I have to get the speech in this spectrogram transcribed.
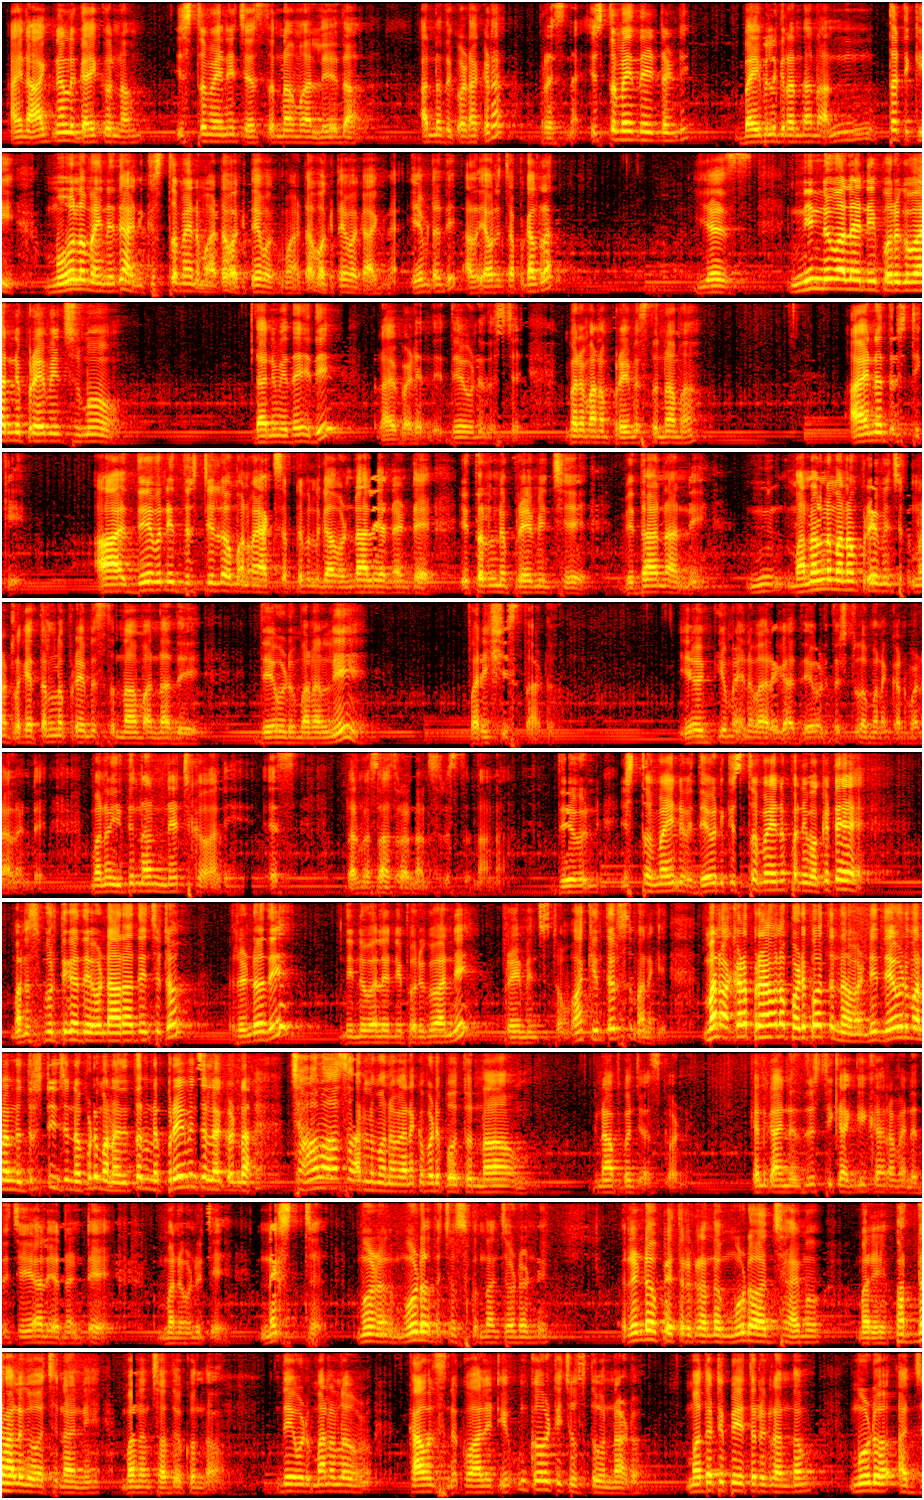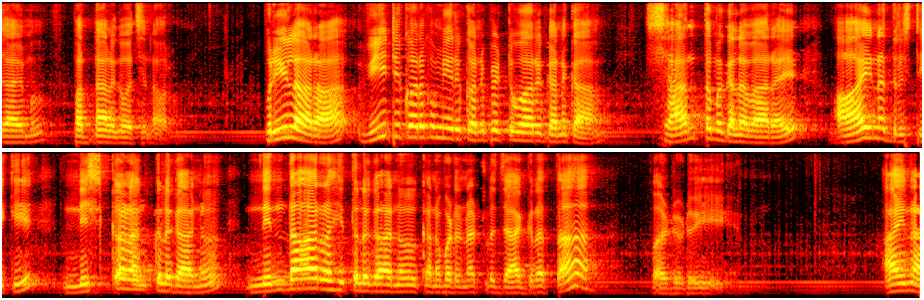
ఆయన ఆజ్ఞలు గైకున్నాం. ఇష్టమైనవి చేస్తున్నామా లేదా అన్నది కూడా అక్కడ ప్రశ్న. ఇష్టమైనది ఏంటండి? బైబిల్ గ్రంథాన్ని అంతటికి మూలమైనది ఆయనకి ఇష్టమైన మాట ఒకటే ఒక మాట ఒకటే ఒక ఆజ్ఞ. ఏమిటది? అది ఎవరు చెప్పగలరా? ఎస్ నిన్ను వల్ల నీ పొరుగు వారిని దాని మీద ఇది రాయబడింది. దేవుని దృష్టి. మరి మనం ప్రేమిస్తున్నామా? ఆయన దృష్టికి ఆ దేవుని దృష్టిలో మనం యాక్సెప్టబుల్గా ఉండాలి అని అంటే ఇతరులను ప్రేమించే విధానాన్ని మనల్ని మనం ప్రేమించుకున్నట్లుగా ఇతరులను ప్రేమిస్తున్నాం అన్నది దేవుడు మనల్ని పరీక్షిస్తాడు. యోగ్యమైన వారిగా దేవుడి దృష్టిలో మనం కనబడాలంటే మనం ఇది నన్ను నేర్చుకోవాలి. ఎస్ ధర్మశాస్త్రాన్ని అనుసరిస్తున్నాను. దేవుని ఇష్టమైనవి దేవునికి ఇష్టమైన పని ఒకటే. మనస్ఫూర్తిగా దేవుణ్ణి ఆరాధించటం. రెండోది నిన్ను వల్ల నీ పొరుగు అన్ని ప్రేమించటం. వాక్యం తెలుసు మనకి. మనం అక్కడ ప్రేమలో పడిపోతున్నామండి. దేవుడు మనల్ని దృష్టించినప్పుడు మనం ఇతరులను ప్రేమించలేకుండా చాలాసార్లు మనం వెనకబడిపోతున్నాం. జ్ఞాపకం చేసుకోండి. కనుక ఆయన దృష్టికి అంగీకారమైనది చేయాలి అని అంటే మనం ఉండి నెక్స్ట్ మూడో మూడోది చూసుకుందాం చూడండి. రెండవ పేతురు గ్రంథం మూడో అధ్యాయము మరి పద్నాలుగో వచనాన్ని మనం చదువుకుందాం. దేవుడు మనలో కావలసిన క్వాలిటీ ఇంకోటి చూస్తూ ఉన్నాడు. మొదటి పేతురు గ్రంథం మూడో అధ్యాయము పద్నాలుగు వచనం ప్రియులారా వీటి కొరకు మీరు కనిపెట్టువారు గనక శాంతము గలవారై ఆయన దృష్టికి నిష్కళంకులుగాను నిందారహితులుగాను కనబడినట్లు జాగ్రత్త పడుడి. ఆయన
